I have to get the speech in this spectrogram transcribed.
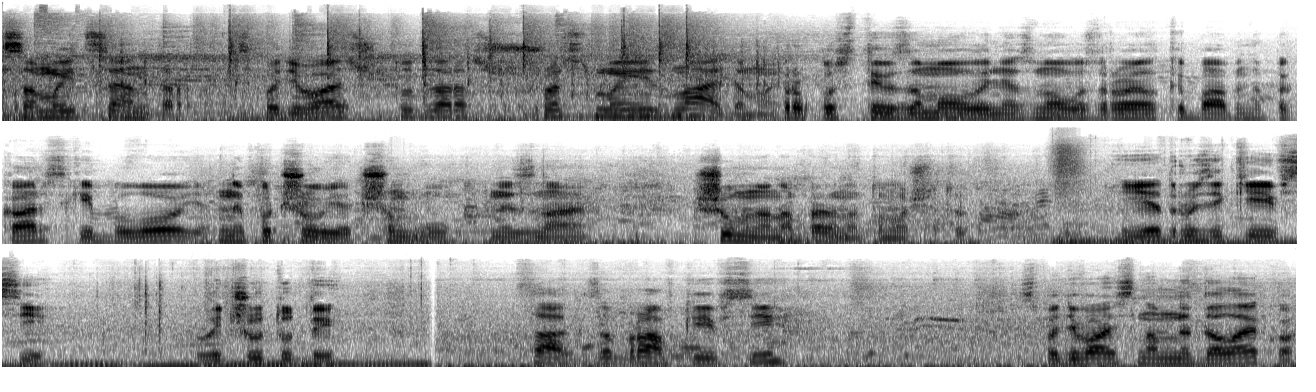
Самий центр. Сподіваюсь, що тут зараз щось ми і знайдемо. Пропустив замовлення знову з Royal Kebab на пекарський було. Я не почув я чому, не знаю. Шумно, напевно, тому що тут є, друзі, KFC. Лечу туди. Так, забрав KFC. Сподіваюсь, нам недалеко.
